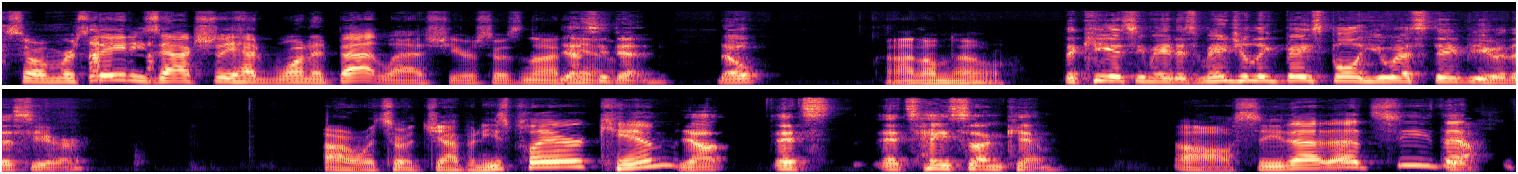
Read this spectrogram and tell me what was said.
so Mercedes actually had one at bat last year, so it's not. Yes, him. he did. Nope. I don't know. The key is he made his Major League Baseball U.S. debut this year. Oh, it's a Japanese player, Kim. Yep, it's it's Ha-Seong Kim. Oh, see that that see that yeah.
